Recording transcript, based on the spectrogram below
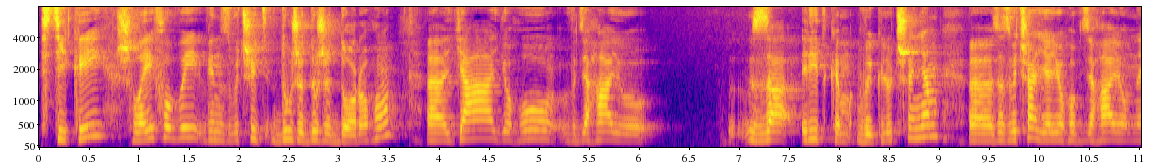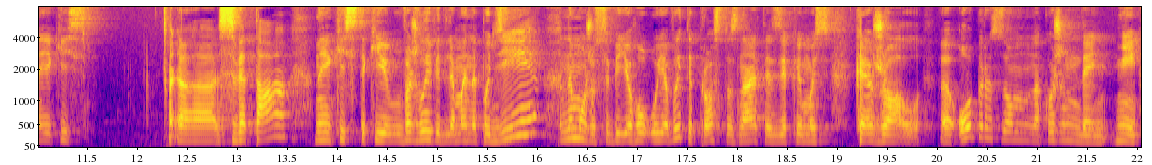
Стійкий, шлейфовий, він звучить дуже-дуже дорого. Е, Я його вдягаю за рідким виключенням. Е, Зазвичай я його вдягаю на якісь. е, Свята на якісь такі важливі для мене події. Не можу собі його уявити, просто знаєте, з якимось кежуал образом на кожен день. Ні,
